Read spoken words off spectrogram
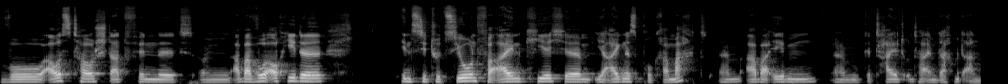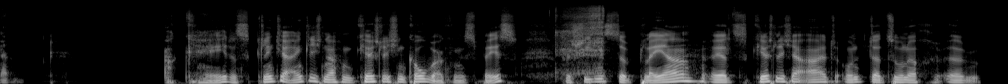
wo Austausch stattfindet, ähm, aber wo auch jede Institution, Verein, Kirche ihr eigenes Programm macht, ähm, aber eben ähm, geteilt unter einem Dach mit anderen. Okay, das klingt ja eigentlich nach einem kirchlichen Coworking Space. Verschiedenste Player, jetzt kirchlicher Art und dazu noch ähm,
